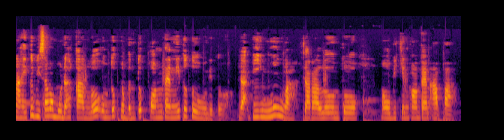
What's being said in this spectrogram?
Nah, itu bisa memudahkan lo untuk ngebentuk konten itu tuh, gitu. Nggak bingung lah cara lo untuk mau bikin konten apa.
